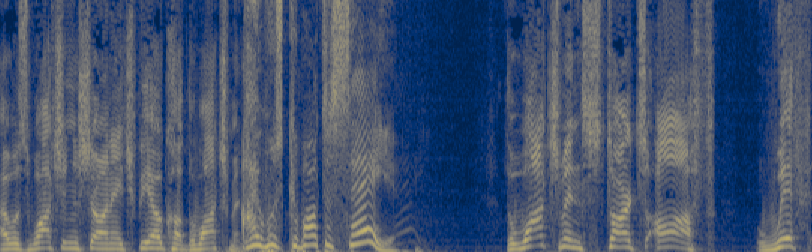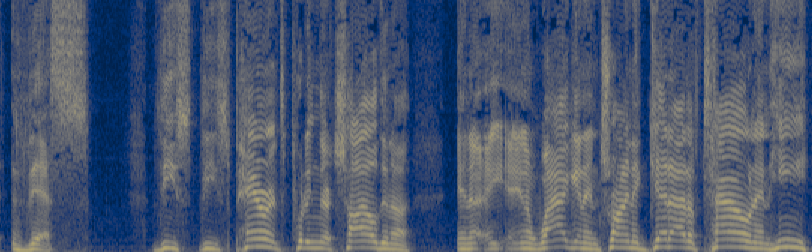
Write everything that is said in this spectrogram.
I was watching a show on HBO called The Watchmen. I was about to say. The Watchmen starts off with this these these parents putting their child in a in a in a wagon and trying to get out of town and he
